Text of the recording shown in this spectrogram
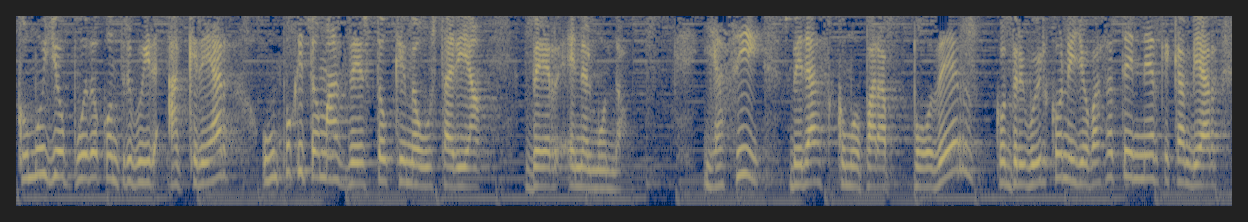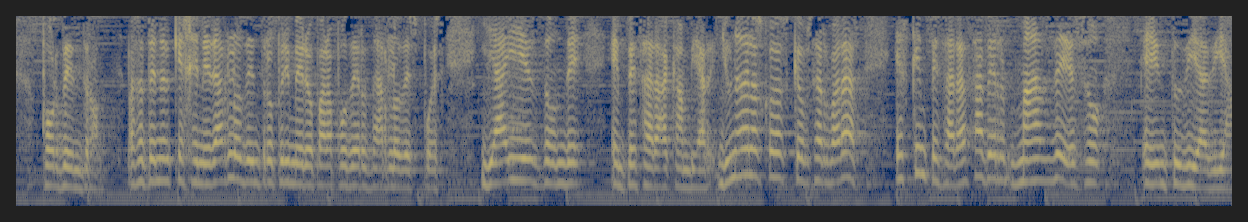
¿cómo yo puedo contribuir a crear un poquito más de esto que me gustaría ver en el mundo? Y así verás como para poder contribuir con ello vas a tener que cambiar por dentro. Vas a tener que generarlo dentro primero para poder darlo después. Y ahí es donde empezará a cambiar. Y una de las cosas que observarás es que empezarás a ver más de eso en tu día a día.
